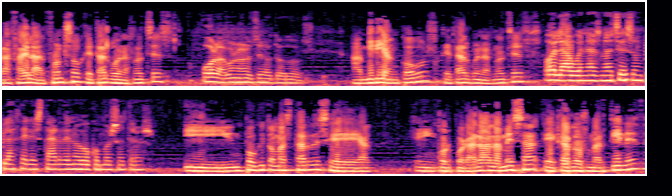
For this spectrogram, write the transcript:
Rafael Alfonso, ¿qué tal? Buenas noches. Hola, buenas noches a todos. A Miriam Cobos, ¿qué tal? Buenas noches. Hola, buenas noches. Un placer estar de nuevo con vosotros. y un poquito más tarde se incorporará a la mesa Carlos Martínez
